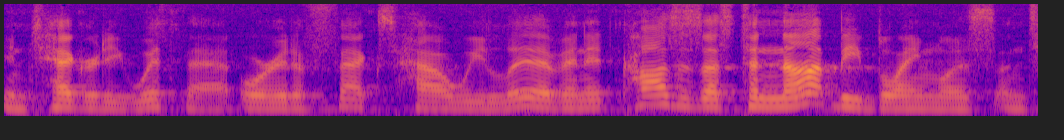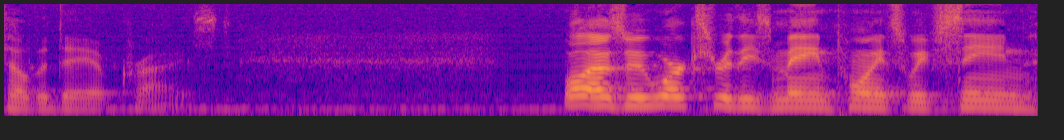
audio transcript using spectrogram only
integrity with that, or it affects how we live, and it causes us to not be blameless until the day of Christ. Well, as we work through these main points, we've seen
